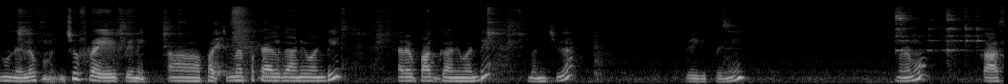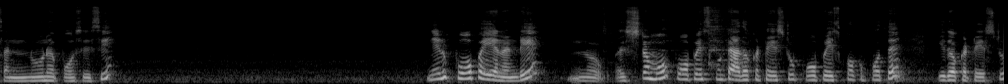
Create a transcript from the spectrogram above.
నూనెలో మంచిగా ఫ్రై అయిపోయినాయి. పచ్చిమిరపకాయలు కానివ్వండి కరివేపాకు కానివ్వండి మంచిగా వేగిపోయినాయి. మనము కాస్త నూనె పోసేసి నేను పోపు వేయనండి. ఇష్టము పోపు వేసుకుంటే అదొక టేస్ట్ పోపు వేసుకోకపోతే ఇదొక టేస్ట్.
